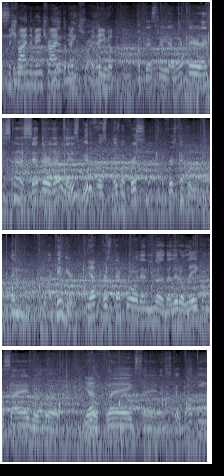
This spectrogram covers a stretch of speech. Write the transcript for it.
Yes, the the shrine, the main shrine. Yeah, the Like, main shrine. Okay, you go. up that street. I went there and I just kind of sat there and I was like, this is beautiful. It was my first, my first temple, and when I came here, Yep. first temple. And then you know that little lake on the side with all the Yep. little flags, and I just kept walking,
